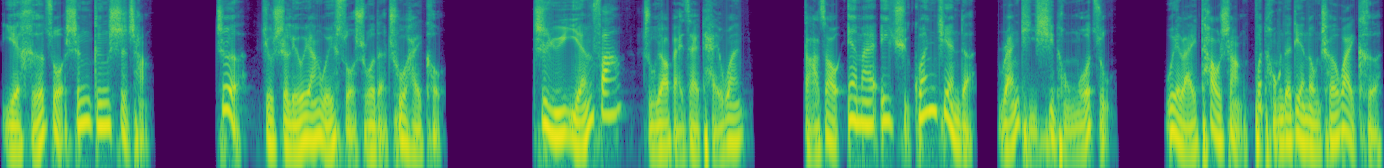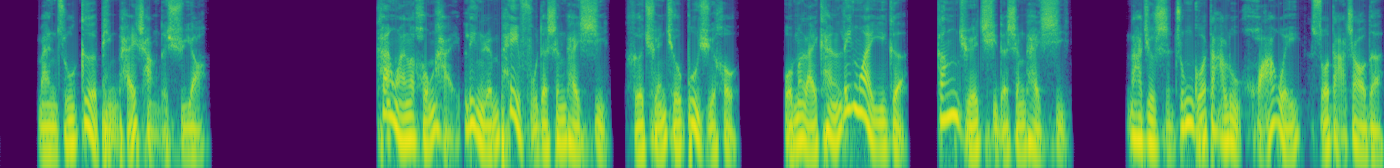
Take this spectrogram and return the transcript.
也合作深耕市场。这就是刘扬伟所说的出海口。至于研发，主要摆在台湾，打造 MIH 关键的。软体系统模组，未来套上不同的电动车外壳，满足各品牌厂的需要。看完了红海令人佩服的生态系和全球布局后，我们来看另外一个刚崛起的生态系，那就是中国大陆华为所打造的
